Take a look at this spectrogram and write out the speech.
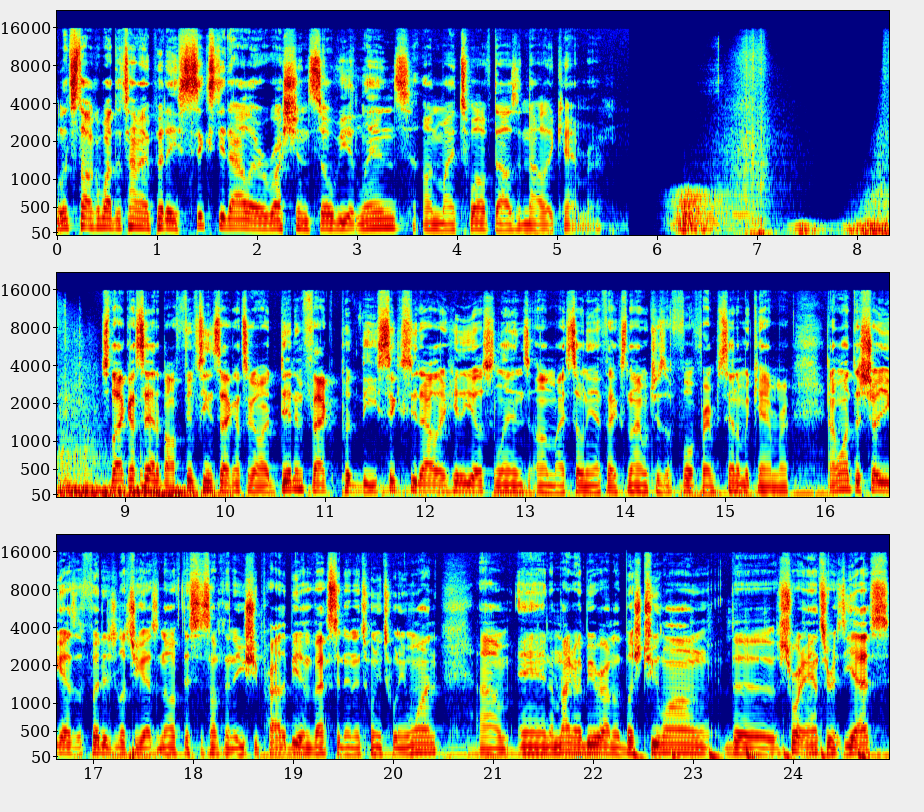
Let's talk about the time I put a $60 Russian Soviet lens on my $12,000 camera. So like I said about 15 seconds ago, I did in fact put the $60 Helios lens on my Sony FX9, which is a full frame cinema camera. And I want to show you guys the footage, let you guys know if this is something that you should probably be invested in in 2021. Um, and I'm not gonna be around the bush too long. The short answer is yes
